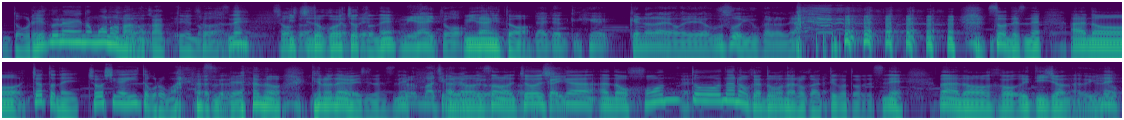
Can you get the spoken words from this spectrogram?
どれぐらいのものなのかっていうのをですねそうだ一度こうちょっとね見ないと。見ないと。大体け毛のない親父は嘘を言うからね。そうですね。あのちょっとね調子がいいところもありますんで あの毛のない親父ですね。あのその調子があの本当なのかどうなのかっていうことをですね まああのこうウッディ・ジョーなんでね。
